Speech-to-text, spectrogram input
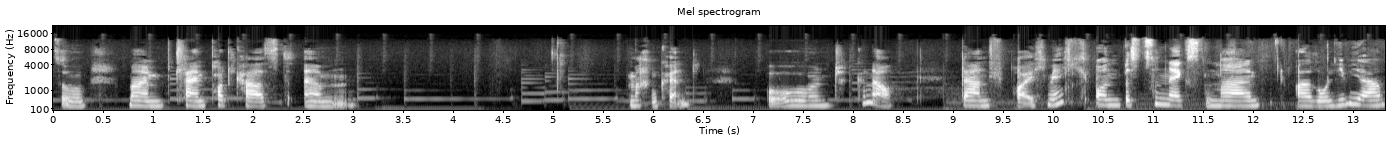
zu meinem kleinen Podcast ähm, machen könnt. Und genau, dann freue ich mich und bis zum nächsten Mal. Eure Olivia.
